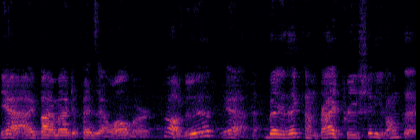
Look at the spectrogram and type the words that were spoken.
Yeah, I buy my Depends at Walmart. Oh, do you? Yeah, you they come probably pretty shitty, don't they?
